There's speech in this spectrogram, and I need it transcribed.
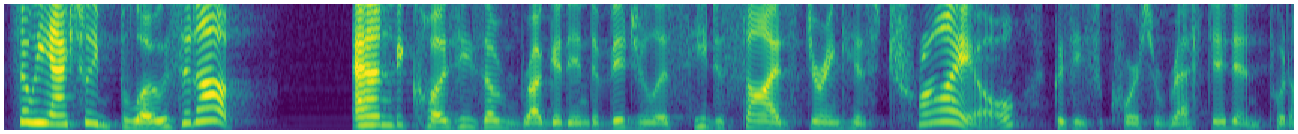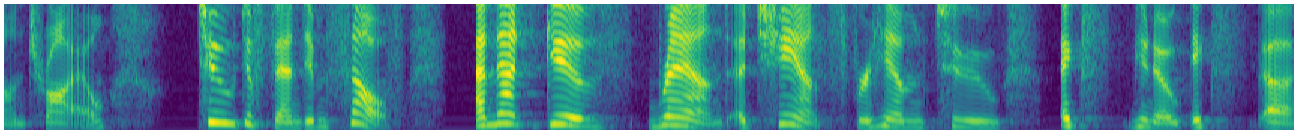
so he actually blows it up. And because he's a rugged individualist, he decides during his trial, because he's, of course, arrested and put on trial, to defend himself. And that gives Rand a chance for him to, ex, you know, ex, uh,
